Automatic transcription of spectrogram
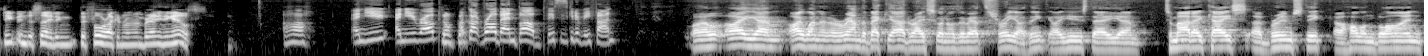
deep into sailing before I can remember anything else. Oh, and you and you, Rob. I've got Rob and Bob. This is going to be fun. Well, I um, I won an around the backyard race when I was about three, I think. I used a um, tomato case, a broomstick, a Holland blind,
